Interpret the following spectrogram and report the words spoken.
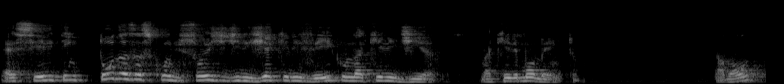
é se ele tem todas as condições de dirigir aquele veículo naquele dia, naquele momento. Tá bom?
